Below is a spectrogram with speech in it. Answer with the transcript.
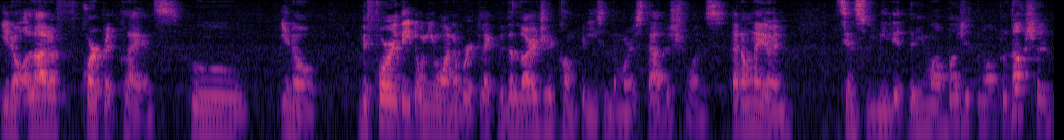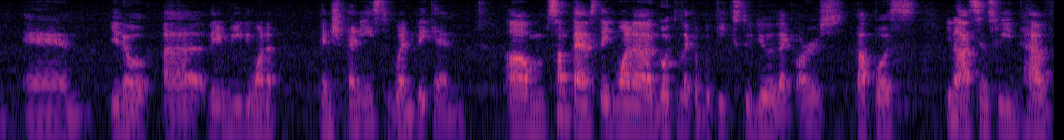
you know, a lot of corporate clients who, you know, before they'd only want to work like with the larger companies and the more established ones. Pero ngayon, since lumiliit din yung mga budget ng mga production and, you know, uh, they really want to pinch pennies when they can, um, sometimes they'd want to go to like a boutique studio like ours. Tapos, you know, since we have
